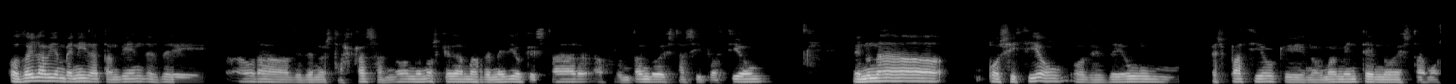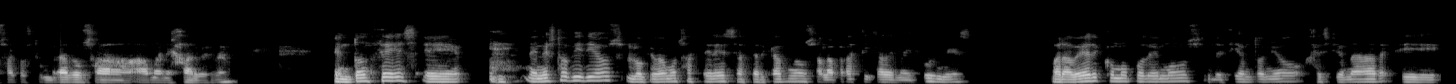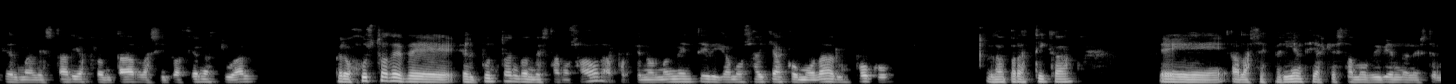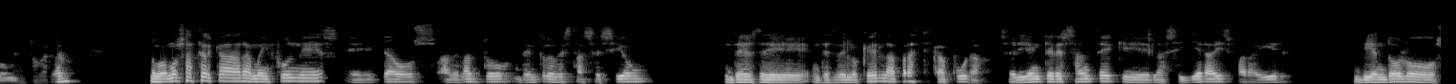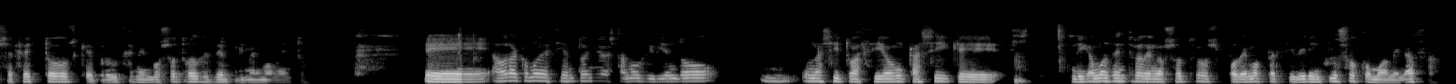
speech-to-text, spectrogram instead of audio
os doy la bienvenida también desde ahora desde nuestras casas, ¿no? No nos queda más remedio que estar afrontando esta situación en una posición o desde un espacio que normalmente no estamos acostumbrados a, manejar, ¿verdad? Entonces, eh, en estos vídeos lo que vamos a hacer es acercarnos a la práctica de mindfulness para ver cómo podemos, decía Antonio, gestionar eh, el malestar y afrontar la situación actual pero justo desde el punto en donde estamos ahora, porque normalmente, digamos, hay que acomodar un poco la práctica eh, a las experiencias que estamos viviendo en este momento, ¿verdad? Nos vamos a acercar a mindfulness, eh, ya os adelanto, dentro de esta sesión, desde, desde lo que es la práctica pura. Sería interesante que la siguierais para ir viendo los efectos que producen en vosotros desde el primer momento. Eh, ahora, como decía Antonio, estamos viviendo una situación casi que, digamos, dentro de nosotros podemos percibir incluso como amenaza.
